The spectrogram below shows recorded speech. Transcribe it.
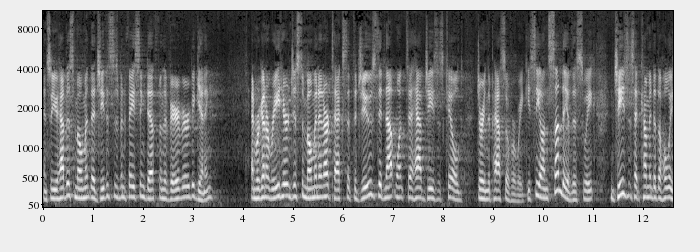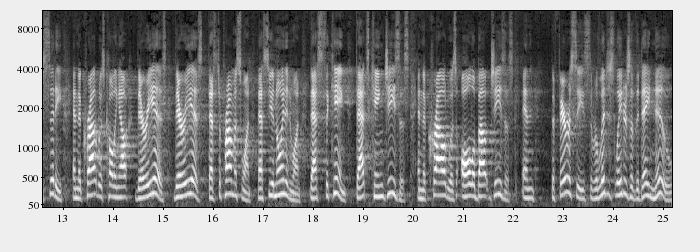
And so you have this moment that Jesus has been facing death from the very, very beginning. And we're going to read here in just a moment in our text that the Jews did not want to have Jesus killed during the Passover week. You see, on Sunday of this week, Jesus had come into the holy city, and the crowd was calling out, There he is, there he is. That's the promised one, that's the anointed one, that's the king, that's King Jesus. And the crowd was all about Jesus. And the Pharisees, the religious leaders of the day, knew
